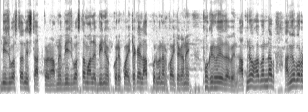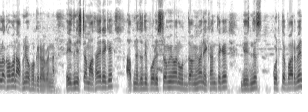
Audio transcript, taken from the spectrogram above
বিশ বস্তা নিয়ে স্টার্ট করেন। আপনি বিশ বস্তা মালে বিনিয়োগ করে কয় টাকায় লাভ করবেন আর কয় টাকা নিয়ে ফকির হয়ে যাবেন। আপনিও হবেন না, আমিও বড় লোক হব না, আপনিও ফকির হবেন না। এই জিনিসটা মাথায় রেখে আপনি যদি পরিশ্রমী হন, উদ্যমী হন, এখান থেকে বিজনেস করতে পারবেন।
